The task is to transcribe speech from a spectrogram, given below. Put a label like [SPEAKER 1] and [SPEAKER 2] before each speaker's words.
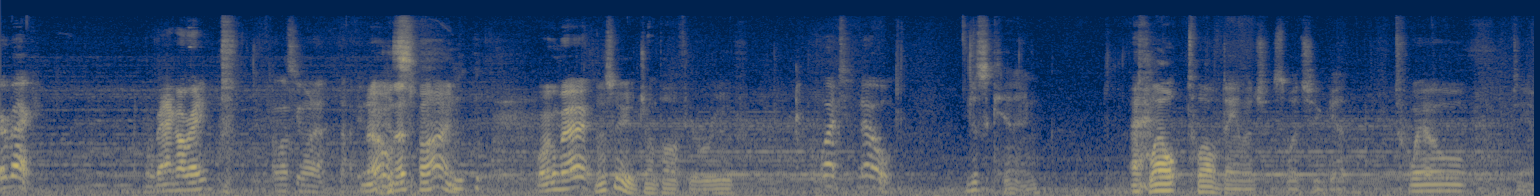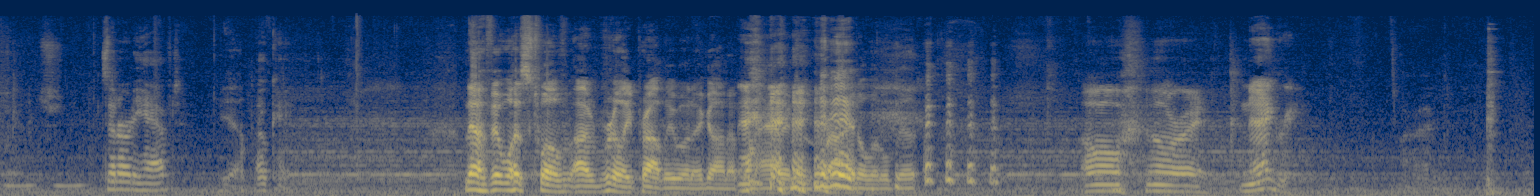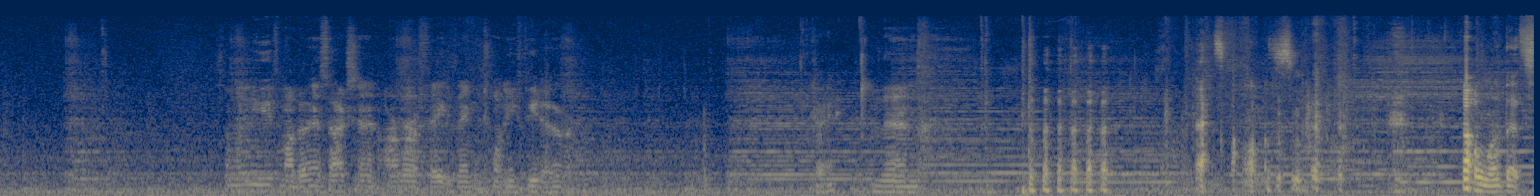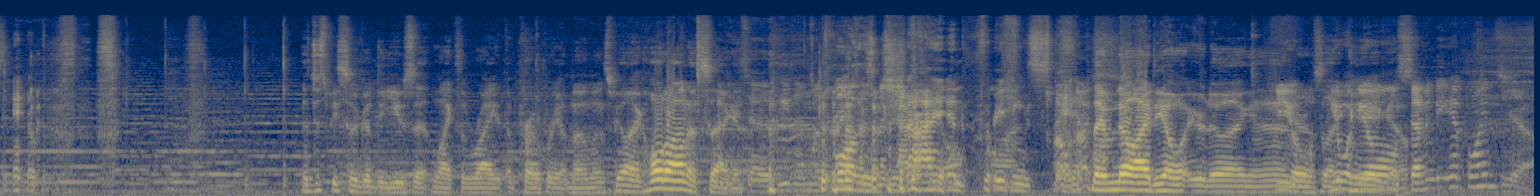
[SPEAKER 1] Alright, we're back.
[SPEAKER 2] We're back already?
[SPEAKER 1] Unless you want to
[SPEAKER 2] No, that's fine. Welcome back.
[SPEAKER 3] Unless you jump off your roof.
[SPEAKER 1] What? No.
[SPEAKER 3] Just kidding. Well, 12 damage is what you get.
[SPEAKER 2] 12 damage.
[SPEAKER 4] Is that already halved?
[SPEAKER 5] Yeah.
[SPEAKER 4] Okay.
[SPEAKER 5] No, if it was 12, I really probably would have gone up and added and cried a little bit.
[SPEAKER 2] Oh, alright.
[SPEAKER 6] Nagrie. My bonus action and armor of phasing 20 feet over.
[SPEAKER 2] Okay.
[SPEAKER 6] And then
[SPEAKER 5] That's awesome. I want that stamp. It'd just be so good to use it in like the right appropriate moments. Be like, hold on a second.
[SPEAKER 6] so even
[SPEAKER 5] Well,
[SPEAKER 6] this, I'm
[SPEAKER 5] this
[SPEAKER 6] gonna cast
[SPEAKER 5] giant freaking
[SPEAKER 6] on-
[SPEAKER 5] stamp.
[SPEAKER 2] nice.
[SPEAKER 5] They have no idea what you're doing. And
[SPEAKER 2] Heal.
[SPEAKER 5] you're just like,
[SPEAKER 2] he will heal 70 hit points.
[SPEAKER 6] Yeah.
